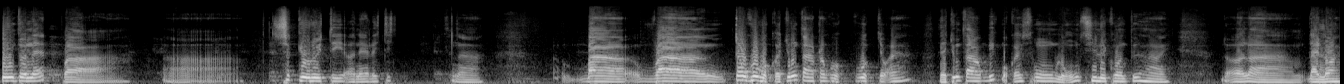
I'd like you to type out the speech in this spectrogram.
internet và uh, security analytics. Uh, bà và trong khu vực của chúng ta trong khu vực châu Á thì chúng ta biết một cái xung lũng silicon thứ hai đó là Đài Loan.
